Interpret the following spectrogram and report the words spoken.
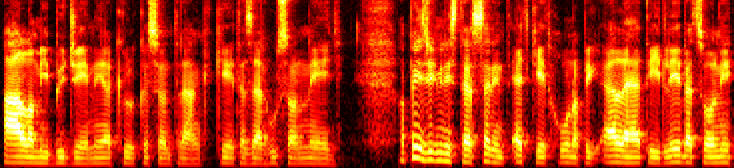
állami büdzsé nélkül köszönt ránk 2024. A pénzügyminiszter szerint egy-két hónapig el lehet így lébecolni,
